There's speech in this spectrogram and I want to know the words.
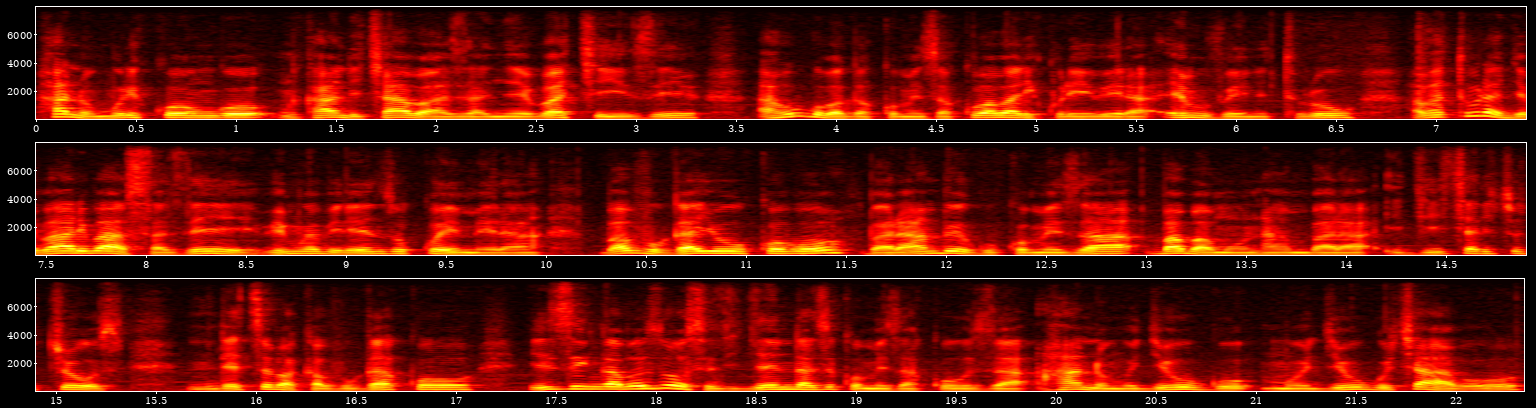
hano muri Congo kandi icyabazanye bakizi ahubwo bagakomeza kuba bari kurebera M23 abaturage bari basaze bimwe birenze ukwemera. Bavuga yuko bo barambiwe gukomeza baba mu ntambara igihe icyo ari cyo cyose. Ndetse bakavuga ko izi ngabo zose zigenda zikomeza kuza hano mu gihugu mu gihugu cyabo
